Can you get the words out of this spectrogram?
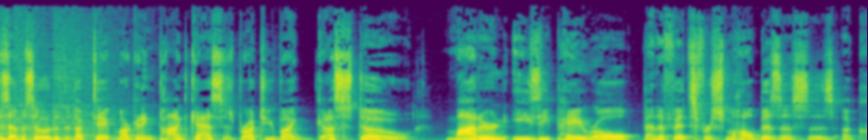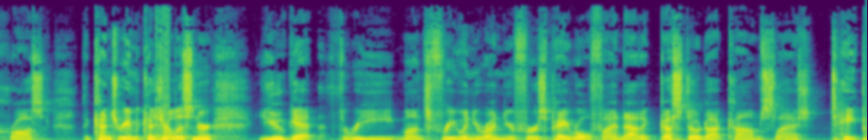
This episode of the Duct Tape Marketing Podcast is brought to you by Gusto. Modern, easy payroll benefits for small businesses across the country. And because you're a listener, you get three months free when you run your first payroll. Find out at gusto.com slash tape.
